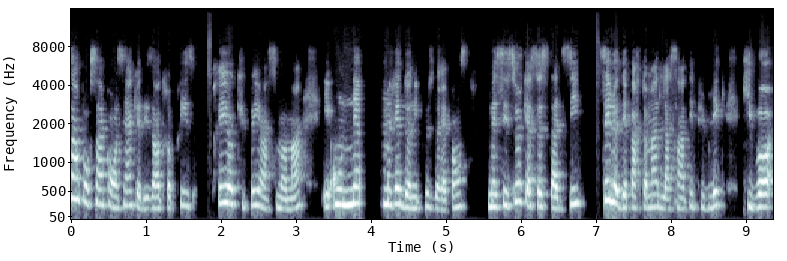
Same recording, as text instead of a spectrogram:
100% conscient qu'il y a des entreprises préoccupées en ce moment et on aimerait donner plus de réponses, mais c'est sûr qu'à ce stade-ci, c'est le département de la santé publique qui va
